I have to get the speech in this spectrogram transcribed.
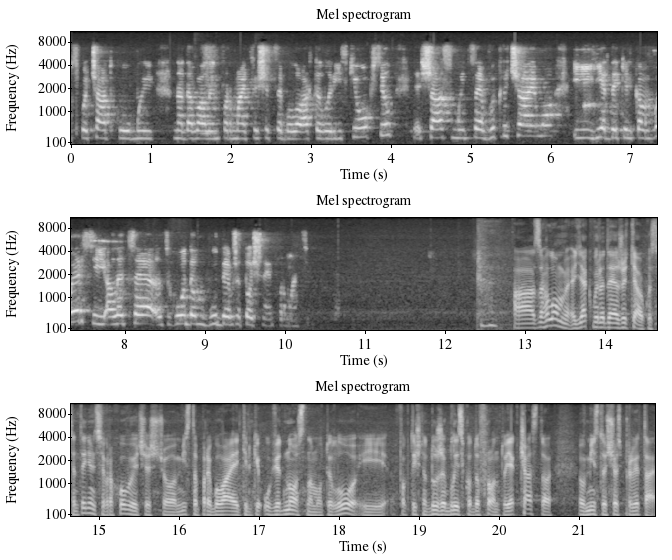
спочатку ми надавали інформацію, що це було артилерійський обстріл. Зараз ми це виключаємо, і є декілька версій, але це згодом буде вже точна інформація. А загалом, як виглядає життя у Костянтинівці, враховуючи, що місто перебуває тільки у відносному тилу і фактично дуже близько до фронту? Як часто в місто щось прилітає?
